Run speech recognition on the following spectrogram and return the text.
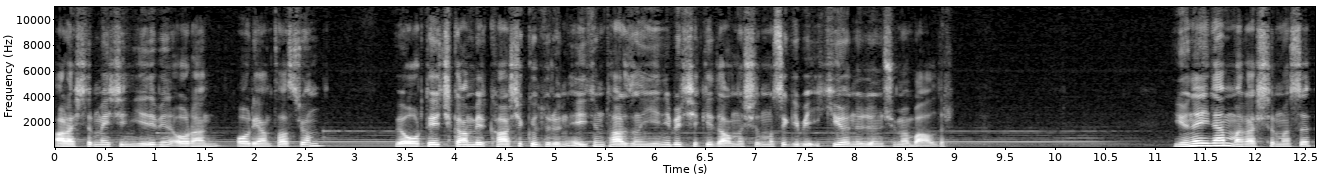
araştırma için yeni bir oran, oryantasyon ve ortaya çıkan bir karşı kültürün eğitim tarzının yeni bir şekilde anlaşılması gibi iki yönlü dönüşüme bağlıdır. Yöneylem araştırması,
